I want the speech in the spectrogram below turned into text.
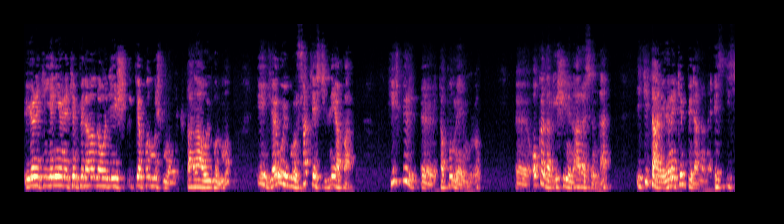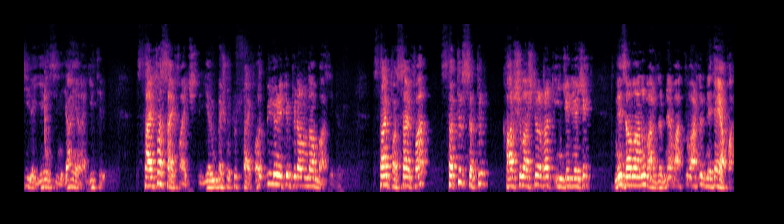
E, Yönetim, yeni yönetim planında o değişiklik yapılmış mı? O tutanağa uygun mu? İyice uygunsa tescilini yapar. Hiçbir e, tapu memuru e, o kadar işinin arasında iki tane yönetim planını eskisiyle yenisini yan yana getirip sayfa sayfa işte 25-30 sayfalık bir yönetim planından bahsediyoruz. Sayfa sayfa satır satır karşılaştırarak inceleyecek ne zamanı vardır, ne vakti vardır, ne de yapar.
